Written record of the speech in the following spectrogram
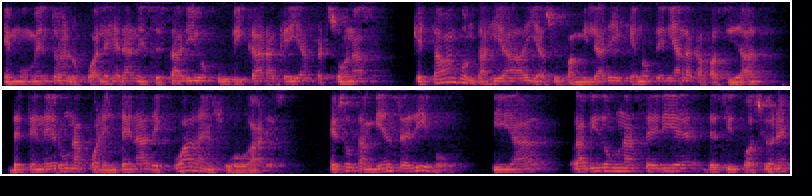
en momentos en los cuales era necesario ubicar a aquellas personas que estaban contagiadas y a sus familiares y que no tenían la capacidad de tener una cuarentena adecuada en sus hogares. Eso también se dijo y ha, ha habido una serie de situaciones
